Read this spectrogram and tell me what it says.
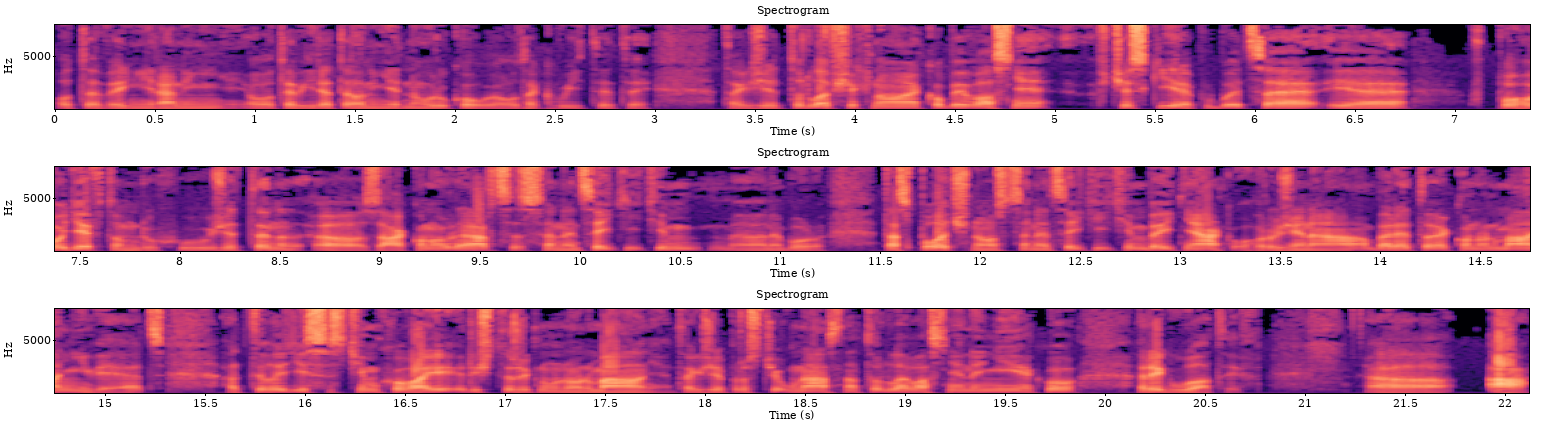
otevíraný, otevíratelný jednou rukou, jo? takový ty, ty. Takže tohle všechno jakoby vlastně v České republice je v pohodě v tom duchu, že ten uh, zákonodárce se necítí tím, uh, nebo ta společnost se necítí tím být nějak ohrožená, bere to jako normální věc a ty lidi se s tím chovají, když to řeknu normálně. Takže prostě u nás na tohle vlastně není jako regulativ. Uh, a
